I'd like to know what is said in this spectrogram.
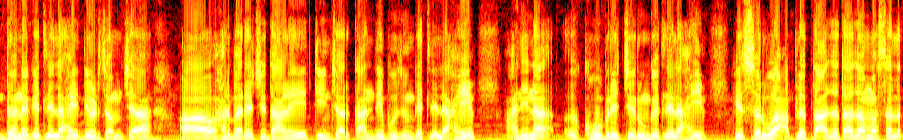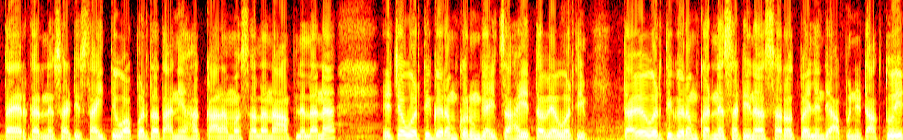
धनं घेतलेलं आहे दीड चमचा अं, हरभऱ्याची डाळ आहे तीन चार कांदे भुजून घेतलेले आहे आणि ना खोबरे चिरून घेतलेले आहे. हे सर्व आपलं ताजा ताजा मसाला तयार करण्यासाठी साहित्य वापरतात आणि हा काळा मसाला ना आपल्याला ना याच्यावरती गरम करून घ्यायचा आहे तव्यावरती. तव्यावरती गरम करण्यासाठी ना सर्वात पहिल्यांदा आपण टाकतोय.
